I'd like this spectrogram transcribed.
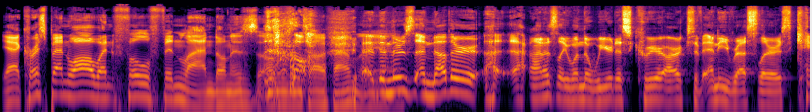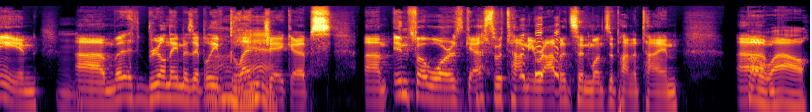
yeah, Chris Benoit went full Finland on his on his entire family. And then yeah. there's another, uh, honestly, one of the weirdest career arcs of any wrestler is Kane. Um, real name is, I believe. Oh, Glenn yeah. Jacobs. Um, Infowars guest with Tommy Robinson once upon a time. Um, oh wow.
